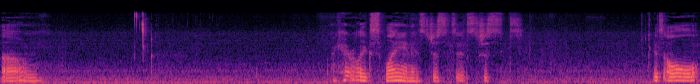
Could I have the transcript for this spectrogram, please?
Um, I can't really explain. It's just, it's just, it's all,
